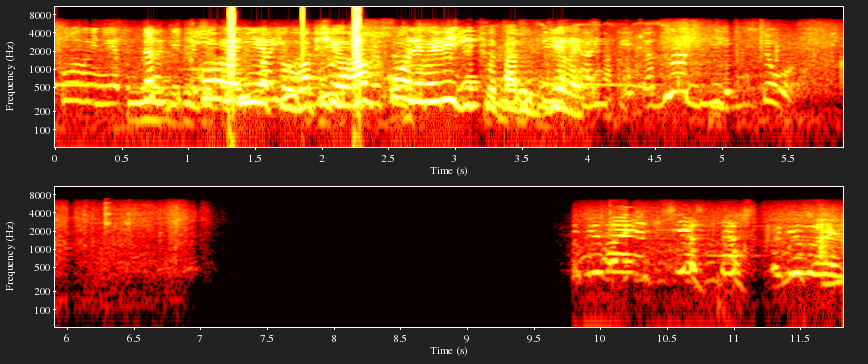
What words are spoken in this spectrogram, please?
Школы нет, родители Школы не нету поют, вообще. А в школе вы видите, что там делается. Одна дверь, все. Убивает всех нас, убивает.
